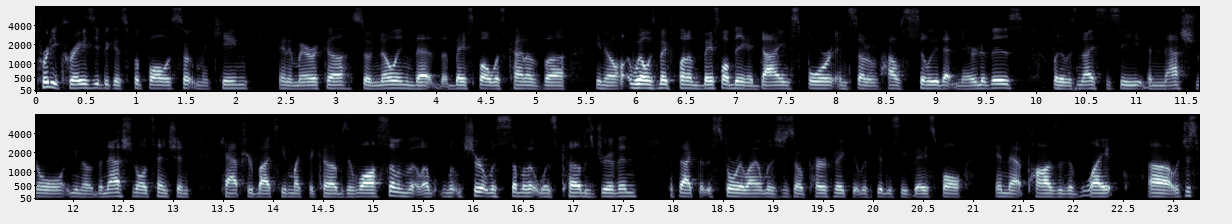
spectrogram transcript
pretty crazy because football was certainly king in America. So knowing that baseball was kind of, uh, you know, we always make fun of baseball being a dying sport and sort of how silly that narrative is. But it was nice to see the national, you know, the national attention captured by a team like the Cubs. And while some of it, I'm sure it was some of it was Cubs driven, the fact that the storyline was just so perfect, it was good to see baseball in that positive light. Uh, which is,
